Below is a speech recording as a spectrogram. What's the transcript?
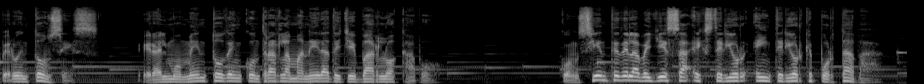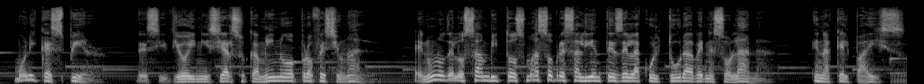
pero entonces era el momento de encontrar la manera de llevarlo a cabo. Consciente de la belleza exterior e interior que portaba, Mónica Spear decidió iniciar su camino profesional en uno de los ámbitos más sobresalientes de la cultura venezolana en aquel país.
